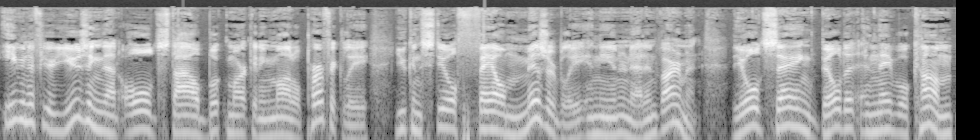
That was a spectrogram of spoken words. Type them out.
even if you're using that old style book marketing model perfectly, you can still fail miserably in the internet environment. The old saying, build it and they will come,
